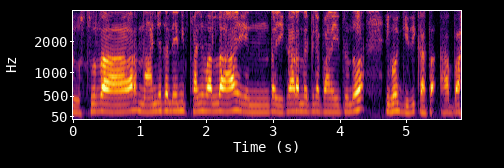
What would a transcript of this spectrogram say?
చూస్తురా నాణ్యత లేని పని వల్ల ఎంత ఇకారం తప్పిన పని అవుతుందో. ఇగో గిది కథ. అబ్బా.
